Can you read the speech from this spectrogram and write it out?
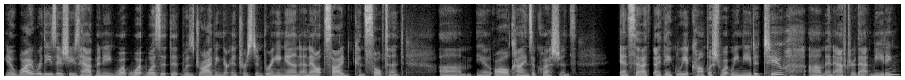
You know, why were these issues happening? What what was it that was driving their interest in bringing in an outside consultant? Um, you know, all kinds of questions. And so I, I think we accomplished what we needed to. Um, and after that meeting,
